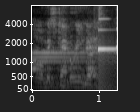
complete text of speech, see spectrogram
Oh, Mr. Tambourine guy.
